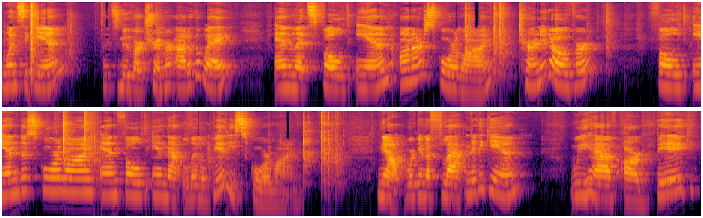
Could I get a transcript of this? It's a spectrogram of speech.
Once again, let's move our trimmer out of the way. And let's fold in on our score line, turn it over, fold in the score line, and fold in that little bitty score line. Now, we're going to flatten it again. We have our big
